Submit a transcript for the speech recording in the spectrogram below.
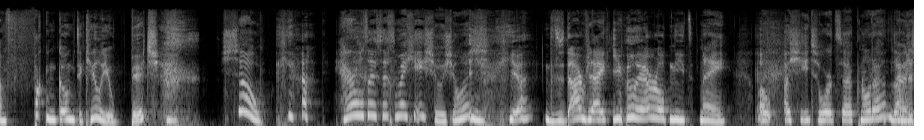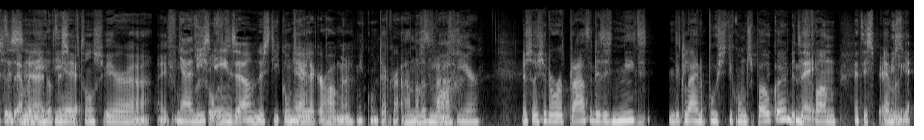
I'm fucking going to kill you, bitch! Zo. Ja. Harold heeft echt een beetje issues, jongens. Ja, dus daarom zei ik, je wil Harold niet. Nee. Oh, als je iets hoort eh, knorren, dan Oh, is het is, Emily. eh, dat die is- heeft ons weer eh, even Ja, die is eenzaam, dus die komt Ja. hier lekker hangen. Die komt lekker aandacht vragen mag. hier. Dus als je er hoort praten, dit is niet de kleine poes die komt spoken. Dit Nee. is gewoon... Het is spam. Emily.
